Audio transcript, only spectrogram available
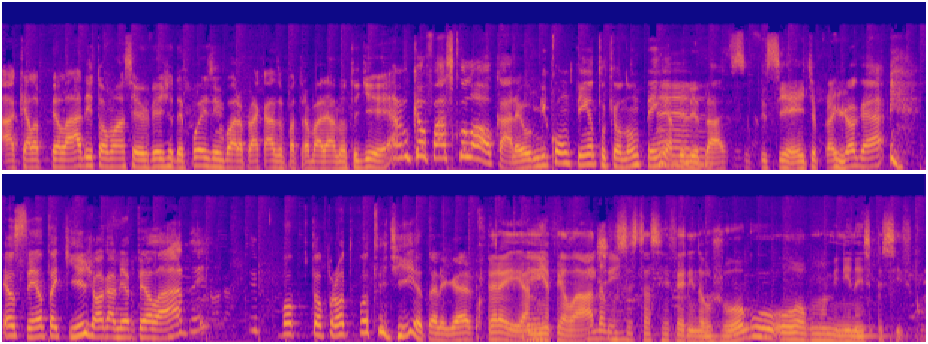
aquela pelada e tomar uma cerveja depois e ir embora pra casa pra trabalhar no outro dia. É o que eu faço com o LOL, cara. Eu me contento que eu não tenho é. habilidade suficiente para jogar. Eu sento aqui, jogo a minha pelada e vou, tô pronto pro outro dia, tá ligado? Pera aí, a sim, minha pelada, sim, sim. você está se referindo ao jogo ou alguma menina em específico?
